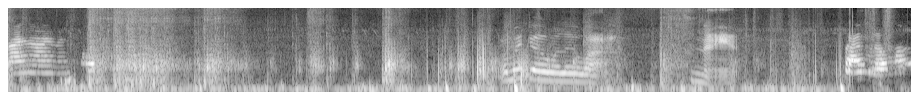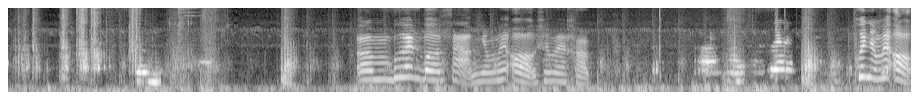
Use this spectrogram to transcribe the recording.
ลายลายใน เราไม่เจอมาเลยว่ะ ไหนอะ ตายหมดแล้วมั้ง เอิมเพื่อนเบอร์สามยังไม่ออกใช่ไหมครับ เพื่อนเพื่อนยังไม่ออก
